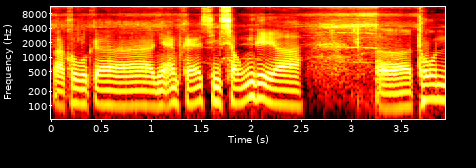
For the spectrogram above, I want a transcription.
Và khu vực ờ, nhà em Khé sinh sống thì ở thôn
